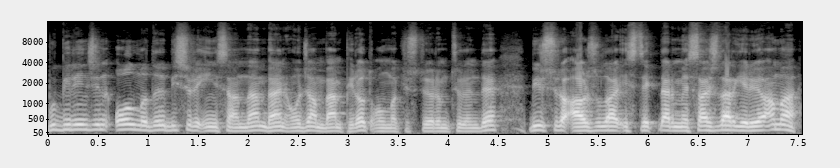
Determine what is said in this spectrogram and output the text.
Bu bilincin olmadığı bir sürü insandan ben hocam ben pilot olmak istiyorum türünde bir sürü arzular, istekler, mesajlar geliyor ama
